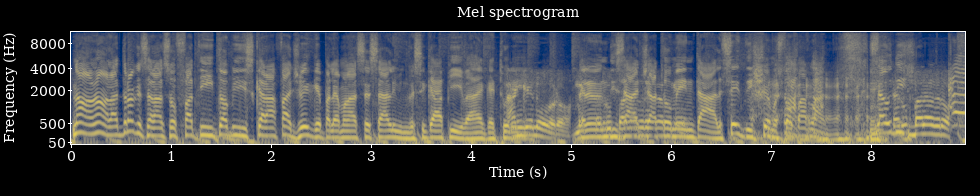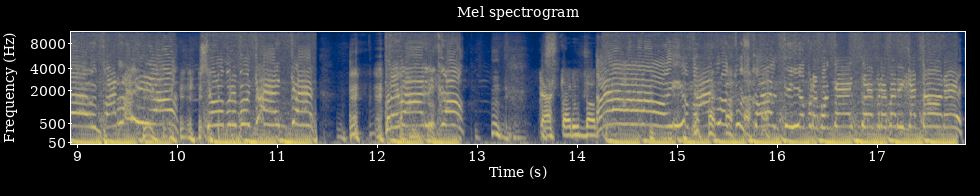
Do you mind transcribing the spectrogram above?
No, no, la droga se la sono fatti i topi di scarafaggio, vedi che parliamo la stessa lingua, si capiva eh, che tu Anche eri, loro. Eri un disagiato mentale. Senti, scemo, sto parlando. Stavo sta dicendo. Eh, parlo io! Sono prepotente! Prevarico! Sta rubando. Oh, io parlo, tu ascolti, io prepotente, prevaricatore!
